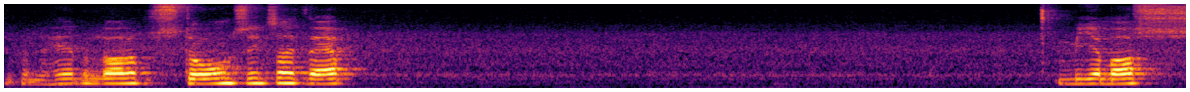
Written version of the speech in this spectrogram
You can have a lot of stones inside there. Miamos.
